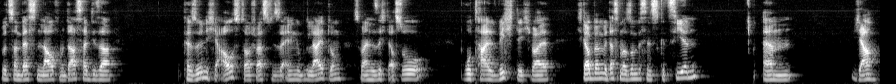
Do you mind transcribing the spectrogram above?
wird es am besten laufen. Und da ist halt dieser persönliche Austausch, weißt du, diese enge Begleitung, aus meiner Sicht auch so brutal wichtig, weil ich glaube, wenn wir das mal so ein bisschen skizzieren, ähm, ja,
